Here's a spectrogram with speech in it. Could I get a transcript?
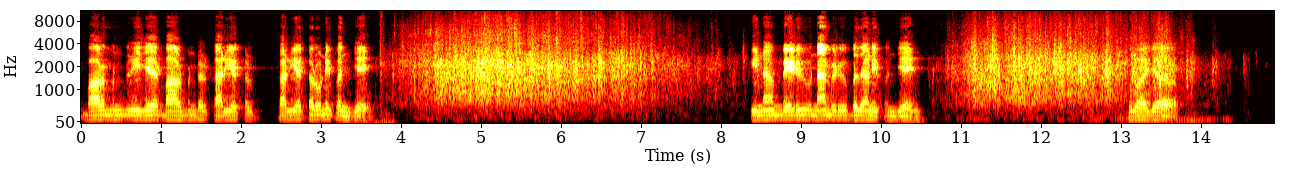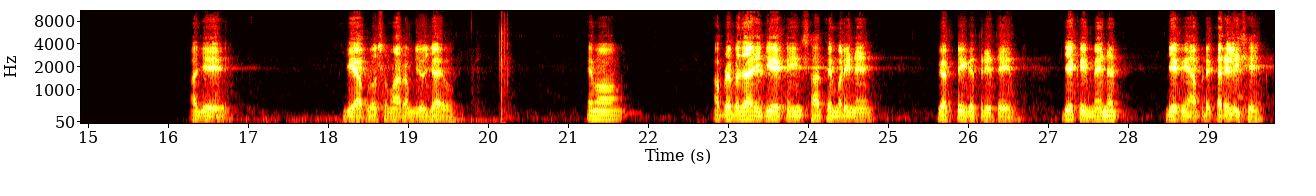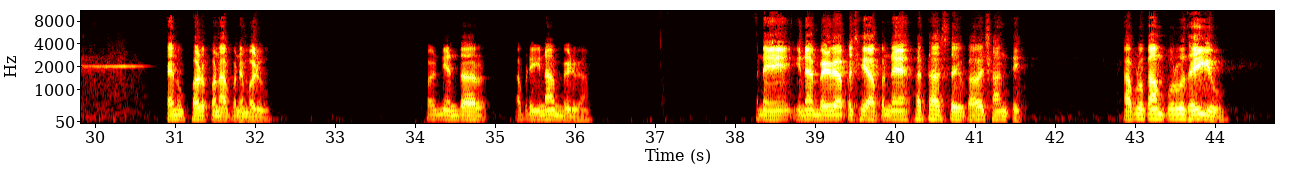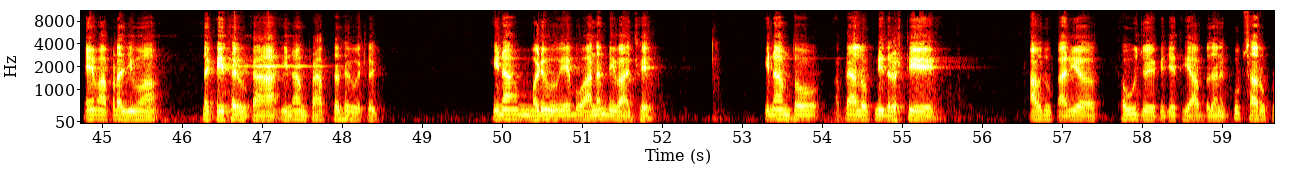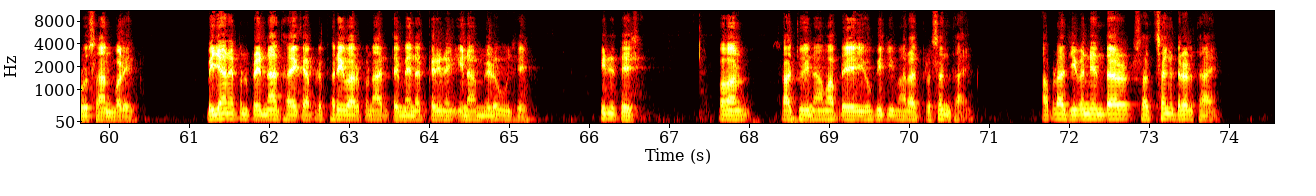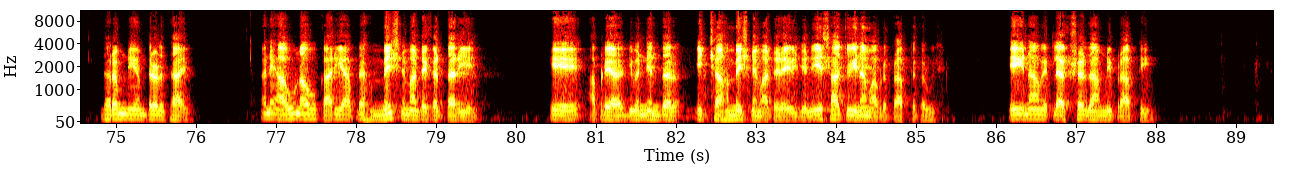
બાળ મંડળની જય બાળ મંડળ કાર્ય કાર્યકરોની પણ જય ઇનામ મેળવ્યું, ના મેળવ્યું બધાની પણ જય ખૂબ જ આજે જે આપણો સમારંભ યોજાયો, એમાં આપણે બધાએ જે કંઈ સાથે મળીને વ્યક્તિગત રીતે જે કંઈ મહેનત, જે કંઈ આપણે કરેલી છે એનું ફળ પણ આપણને મળ્યું. ફળની અંદર આપણે ઇનામ મેળવ્યા. અને ઇનામ મેળવ્યા પછી આપણને હતાશ થયું કે હવે શાંતિ. આપણું કામ પૂરું થઈ ગયું. એમ આપણા જીવમાં નક્કી થયું કે આ ઇનામ પ્રાપ્ત થયું એટલે ઇનામ મળ્યું એ બહુ આનંદની વાત છે. ઇનામ તો આપણે આ લોકની દ્રષ્ટિએ આ બધું કાર્ય થવું જોઈએ કે જેથી આ બધાને ખૂબ સારું પ્રોત્સાહન મળે. બીજાને પણ પ્રેરણા થાય કે આપણે ફરીવાર પણ આ રીતે મહેનત કરીને ઇનામ મેળવવું છે. એ રીતે છે. પણ સાચું ઇનામ આપણે યોગીજી મહારાજ પ્રસન્ન થાય. આપણા જીવનની અંદર સત્સંગ દ્રઢ થાય. ધર્મ નિયમ દ્રઢ થાય. અને આવું નવું કાર્ય આપણે હંમેશને માટે કરતા રહીએ. એ આપણે આ જીવનની અંદર ઈચ્છા હંમેશને માટે રહેવી જોઈએ. અને એ સાચું ઇનામ આપણે પ્રાપ્ત કરવું છે. એ ઇનામ એટલે અક્ષરધામની પ્રાપ્તિ.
